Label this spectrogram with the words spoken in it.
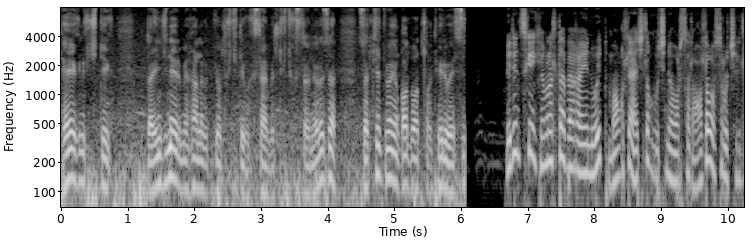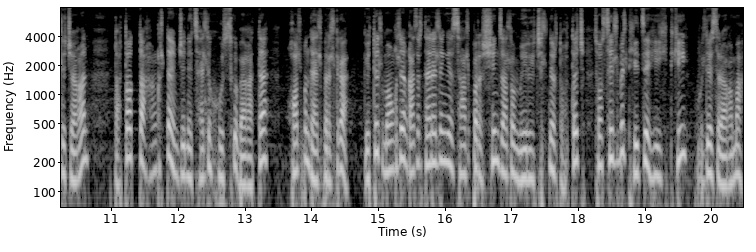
Техникчдийг одоо инженер механикжуулагчдыг их сайн бэлтгэж байна. Ерөөсө социализмын гол бодлого тэр байсан. Эдийн засгийн хямралтай байгаа энэ үед Монголын ажлын хүчний урсгал олон улс руу чиглэж байгаа нь дотооддоо хангалттай хэмжээний цалин хөлсгөө байгаатай холбон тайлбарладаг. Гэтэл Монголын газар тариалангийн салбар шин залуу мэрэгжилтнэр дутаж цус сэлбэлт хизээ хийгдэхийг хүлээсээр байгаамаа.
